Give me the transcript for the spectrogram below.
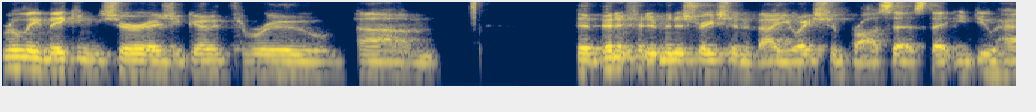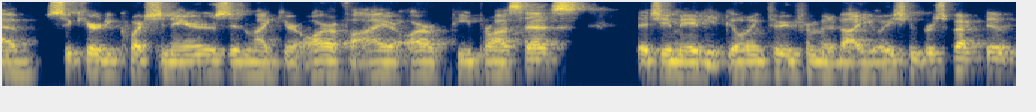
really making sure as you go through um, the benefit administration evaluation process that you do have security questionnaires in like your RFI or RFP process that you may be going through from an evaluation perspective.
